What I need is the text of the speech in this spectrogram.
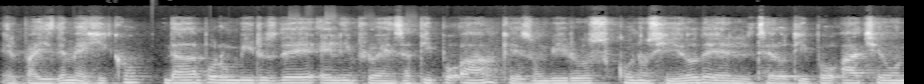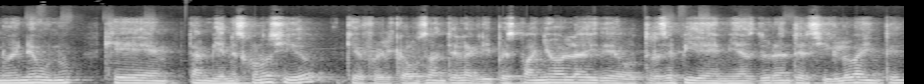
el país de México, dada por un virus de el influenza tipo A, que es un virus conocido del serotipo H1N1, que también es conocido, que fue el causante de la gripe española y de otras epidemias durante el siglo XX,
